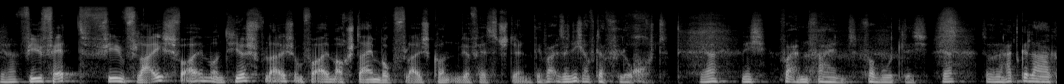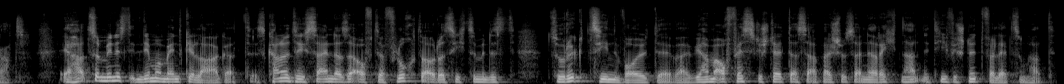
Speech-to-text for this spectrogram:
Ja. Viel Fett, viel Fleisch vor allem und Hirschfleisch und vor allem auch Steinbockfleisch konnten wir feststellen. Der war also nicht auf der Flucht, ja, nicht vor einem Feind vermutlich, ja, sondern hat gelagert. Er hat zumindest in dem Moment gelagert. Es kann natürlich sein, dass er auf der Flucht war oder sich zumindest zurückziehen wollte, weil wir haben auch festgestellt, dass er beispielsweise an der rechten Hand eine tiefe Schnittverletzung hat.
